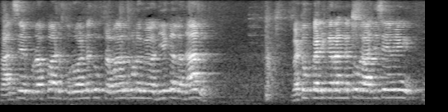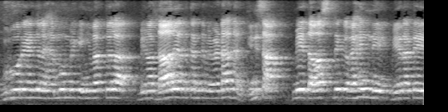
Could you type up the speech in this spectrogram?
රාජ්‍ය පුරපාඩු පුරවන්න තු ප්‍රමාණිකුල මේව දිය කරලා දාන්න. වැටුප් වැඩි කරන්නේ නැතුව රාජ්‍ය සේවයෙන් ගුරුවරයා ඉඳලා හැමෝම මේකෙන් ඉවත් වෙලා මේවා දාලා යන තැනට මේ වැඩ හදන්නේ. ඒ නිසා මේ දවස් දෙක වැහෙන්නේ මේ රටේ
